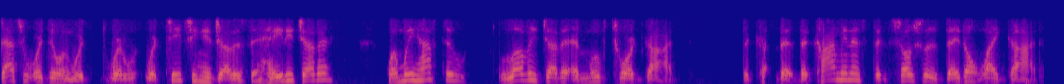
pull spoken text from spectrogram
that's what we're doing. We're we're we're teaching each other to hate each other when we have to love each other and move toward God. The the, the communists, the socialists, they don't like God.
